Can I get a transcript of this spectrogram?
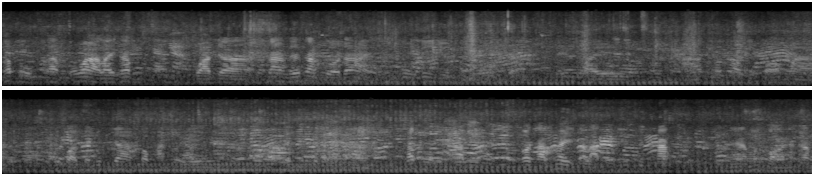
ครับผมครับ เพราะว่าอะไรครับกว่าจะสร้างเนื้อสร้างตัวได้ผู้ที่ยืนจะ ไปหาข้าวข้าวที่ของมาเมื่อก่อนเป็นลูกจ้างก็ผันตัวเองก็เป็นพนักงานครับผมครับก็ทำให้ตลาดตรงนี้คึกคักนะเมื่อก่อนนะครับ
